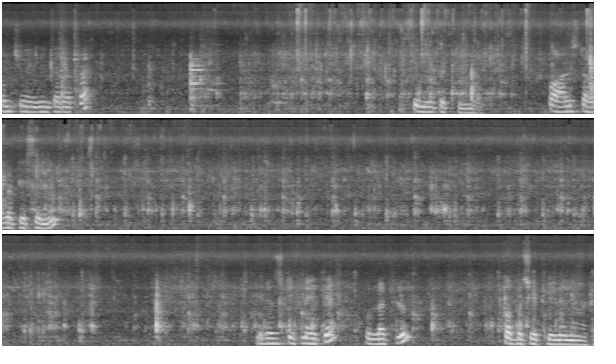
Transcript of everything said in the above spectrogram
కొంచెం వేగిన తర్వాత సిమ్లో పెట్టుకున్నాను. పాలు స్టవ్ కట్టేసాను ఈరోజు టిఫిన్ అయితే పుల్లట్లు కొబ్బరి చట్నీ అన్నమాట.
